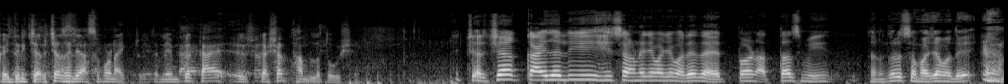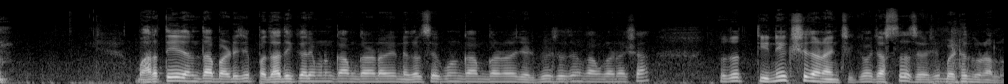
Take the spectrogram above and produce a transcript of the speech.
काहीतरी चर्चा झाली असं पण ऐकतोय. तर नेमकं काय कशात थांबलं तो विषय? चर्चा काय झाली हे सांगण्याच्या माझ्या मर्यादा आहेत. पण आत्ताच मी धनगर समाजामध्ये भारतीय जनता पार्टीचे पदाधिकारी म्हणून काम करणारे नगरसेवक म्हणून काम करणारे झेडपी म्हणून काम करणारे अशा जवळजवळ तीन एकशे जणांची किंवा जास्त असेल अशी बैठक घेऊन आलो.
